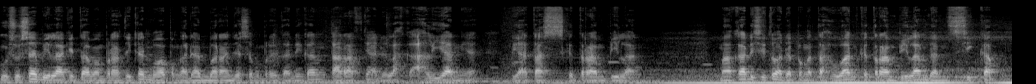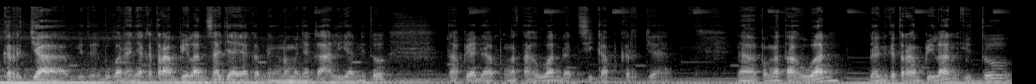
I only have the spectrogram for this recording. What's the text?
Khususnya bila kita memperhatikan bahwa pengadaan barang jasa pemerintah ini kan tarafnya adalah keahlian ya, di atas keterampilan maka di situ ada pengetahuan, keterampilan dan sikap kerja gitu ya. Bukan hanya keterampilan saja ya yang namanya keahlian itu, tapi ada pengetahuan dan sikap kerja. Nah, pengetahuan dan keterampilan itu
